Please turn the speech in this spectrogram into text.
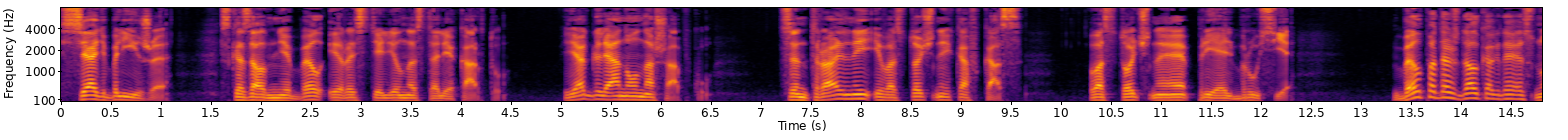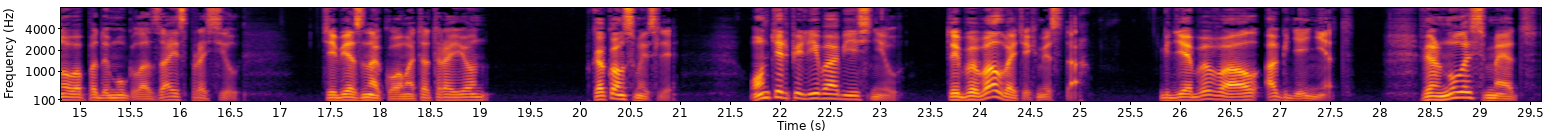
«Сядь ближе», — сказал мне Белл и расстелил на столе карту. Я глянул на шапку. Центральный и Восточный Кавказ. Восточное Приэльбрусье. Белл подождал, когда я снова подыму глаза и спросил, «Тебе знаком этот район?» «В каком смысле?» Он терпеливо объяснил, «Ты бывал в этих местах?» «Где бывал, а где нет?» Вернулась Мэтт.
